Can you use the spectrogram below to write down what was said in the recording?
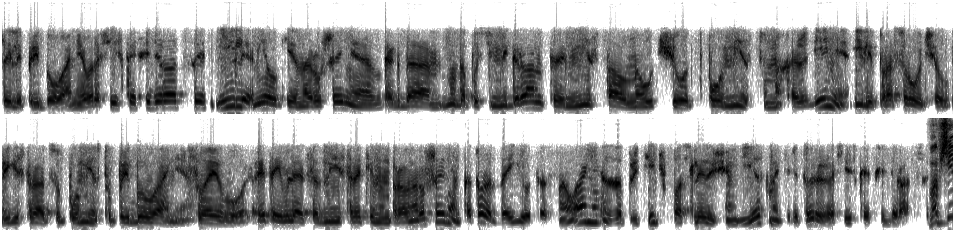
цели пребывания в Российской Федерации, или мелкие нарушения, когда, ну, допустим, мигрант не стал на учет по месту нахождения или просрочил регистрацию по месту пребывания своего. Это является административным правонарушением, которое дает основание запретить в последующем въезд на территорию Российской Федерации. Вообще,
